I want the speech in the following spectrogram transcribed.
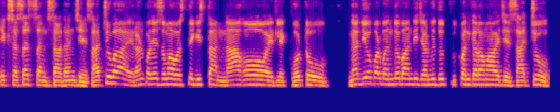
એક સશસ્ત સંસાધન છે. સાચું ભાઈ રણ પ્રદેશોમાં વસ્તી ગીચતા ના હોય એટલે ખોટું. નદીઓ પર બંધો બાંધી જળવિદ્યુત ઉત્પન્ન કરવામાં આવે છે. સાચું.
